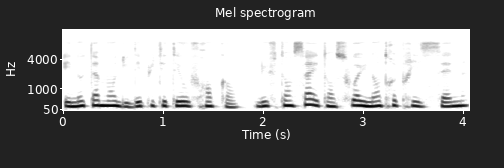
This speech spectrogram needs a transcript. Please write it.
et notamment du député Théo Francan. Lufthansa est en soi une entreprise saine,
